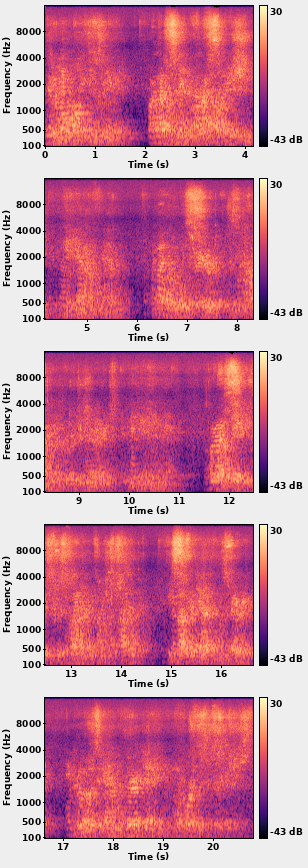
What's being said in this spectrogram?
through whom all things were made, for our sin and for our salvation, he came down from heaven, by the Holy Spirit, was incarnate of the Virgin Mary, and became man. For our sake he was crucified under Pontius Pilate. He suffered death and was buried, and rose again on the third day in accordance with the Scriptures.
